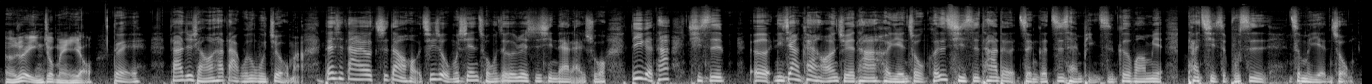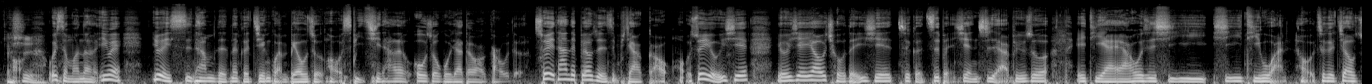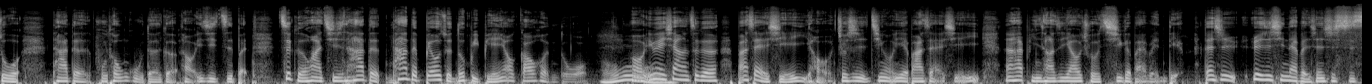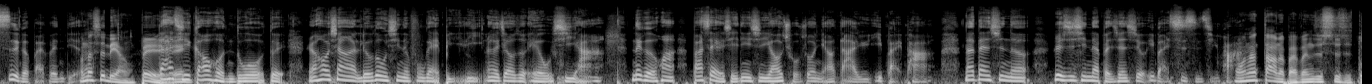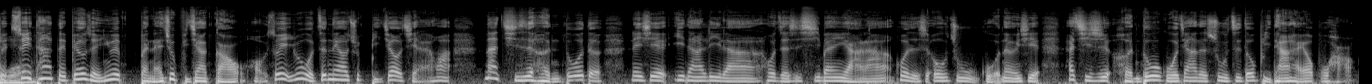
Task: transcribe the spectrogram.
呃，瑞银就没有。对，大家就想到它大股东不救嘛。但是大家要知道哈，其实我们先从这个瑞士信贷来说，第一个，它其实呃，你这样看好像觉得它很严重，可是其实它的整个资产品质各方面，它其实不是这么严重。是为什么呢？因为瑞士他们的那个监管标准哈，是比其他的欧洲国家都要高的，所以它的标准是比较高。所以有一些有一些要求的一些这个资本限制啊，比如说 ATI 啊，或是 CE CET one 好，这个叫做它的普通股的一个好一级资本。这个的话，其实它的它的标准都比别人要高很多哦。因为像这个巴塞尔协议哈，就是金融业巴塞尔协议，那它平常是要求七个百分点，但是瑞士信贷本身是十四个百分点，那是两倍，但它其实高很多。对，然后像流动性的覆盖比例，那个叫做 LCR，那个的话，巴塞尔协定是要求说你要大于一百趴，那但是呢，瑞士信贷本身是有一百四十几趴，哦，那大了百分之四十多，所以它的标准因为本来就比较高哈，所以如果真的要去比较起来的话，那其实。很多的那些意大利啦，或者是西班牙啦，或者是欧洲五国那一些，它其实很多国家的数字都比它还要不好，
